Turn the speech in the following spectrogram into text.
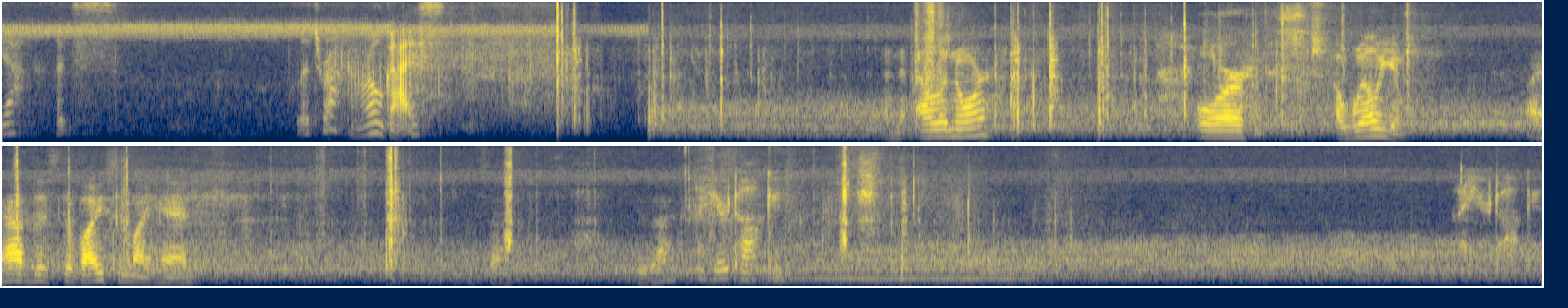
yeah, let's let's rock and roll, guys. An Eleanor or a William. I have this device in my hand. What's that? See that? I hear talking. I hear talking.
